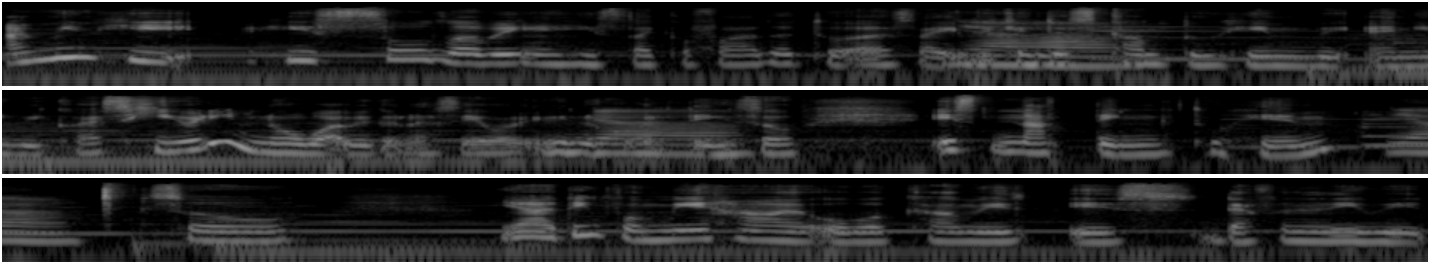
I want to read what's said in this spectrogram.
i mean he he's so loving and he's like a father to us like we can just come to him with any request he already know what we're gonna say what we're gonna Yeah. think so it's nothing to him Yeah. so yeah i think for me how i overcome it is definitely with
